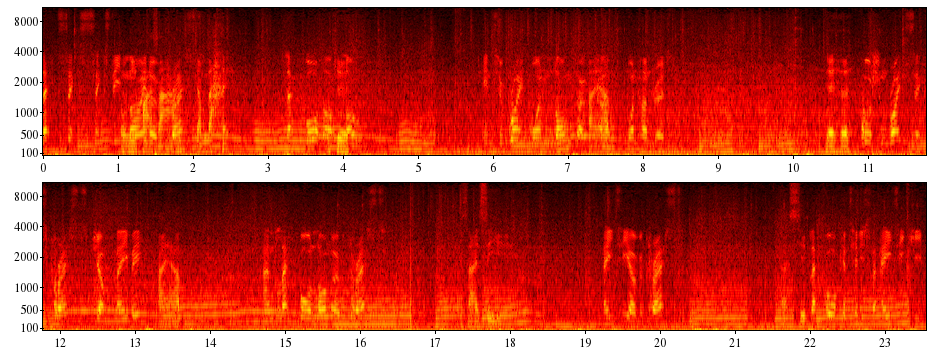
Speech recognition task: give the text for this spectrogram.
Left six ตรงนี้60ขวา line สา over ม crest. จำได้ Left four half Okay. long. Into right one long don't I cut. am. 100. เฮ้ยเฮ้ย Caution right six crest. Jump maybe. ไปครับ And left four long over crest. ซ้ายสี่ 80 over crest. แปดสิบ Left four continues for 80. Keep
